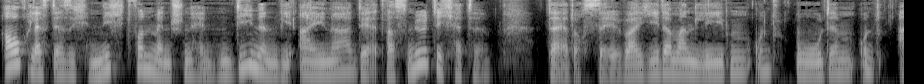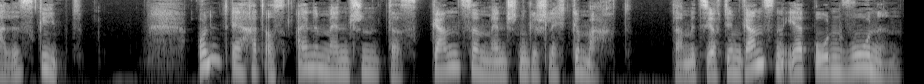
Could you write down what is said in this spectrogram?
Auch lässt er sich nicht von Menschenhänden dienen wie einer, der etwas nötig hätte, da er doch selber jedermann Leben und Odem und alles gibt. Und er hat aus einem Menschen das ganze Menschengeschlecht gemacht, damit sie auf dem ganzen Erdboden wohnen.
